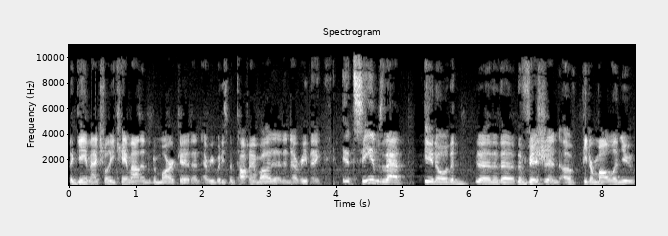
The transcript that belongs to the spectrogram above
the game actually came out into the market and everybody's been talking about it and everything, it seems that, you know, the, the, the, the vision of Peter Molyneux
